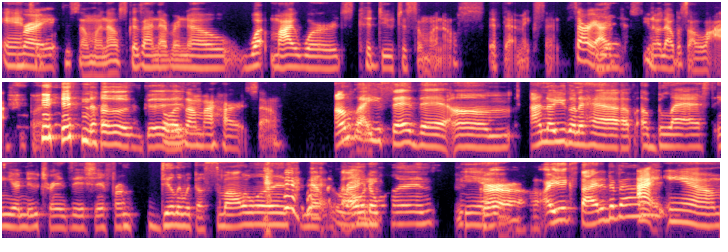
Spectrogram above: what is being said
and to Right. to someone else because I never know what my words could do to someone else, if that makes sense. Sorry, I Yes. just, you know, that was a lot, but no, it's good it was on my heart. So I'm glad you said that. Um, I know you're gonna have a blast in your new transition from dealing with the smaller ones to now like the older ones. Yeah. Girl, are you excited about I it? I am.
